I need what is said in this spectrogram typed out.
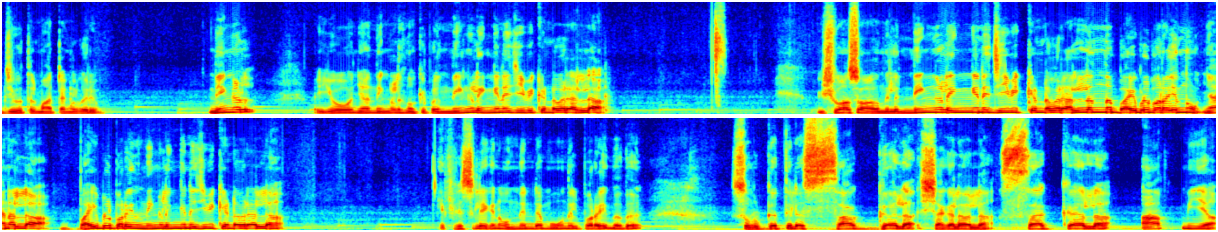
ജീവിതത്തിൽ മാറ്റങ്ങൾ വരും. നിങ്ങൾ അയ്യോ ഞാൻ നിങ്ങളെ നോക്കിയപ്പോൾ നിങ്ങൾ ഇങ്ങനെ ജീവിക്കേണ്ടവരല്ല. വിശ്വാസമാകുന്നില്ല. നിങ്ങൾ ഇങ്ങനെ ജീവിക്കേണ്ടവരല്ലെന്ന് ബൈബിൾ പറയുന്നു. ഞാനല്ല. ബൈബിൾ പറയുന്നു നിങ്ങൾ ഇങ്ങനെ ജീവിക്കേണ്ടവരല്ല. എഫ് എസ് ലേഖനം ഒന്നിന്റെ മൂന്നിൽ പറയുന്നത് സ്വർഗത്തിലെ സകല ശകലമല്ല സകല ആത്മീയ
